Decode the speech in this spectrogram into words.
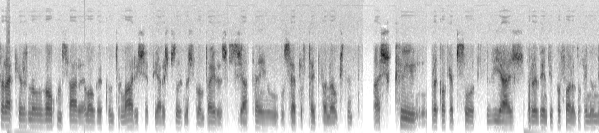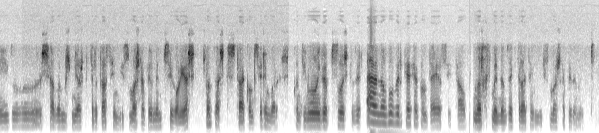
será que eles não vão começar logo a controlar e chatear as pessoas nas fronteiras, se já têm o, o settle state ou não. Portanto, acho que para qualquer pessoa que viaje para dentro e para fora do Reino Unido, achávamos melhor que tratassem disso o mais rapidamente possível. E acho, pronto, acho que está a acontecer, embora continuam a haver pessoas que dizem ah, não vou ver o que é que acontece e tal. Nós recomendamos é que tratem disso o mais rapidamente possível.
